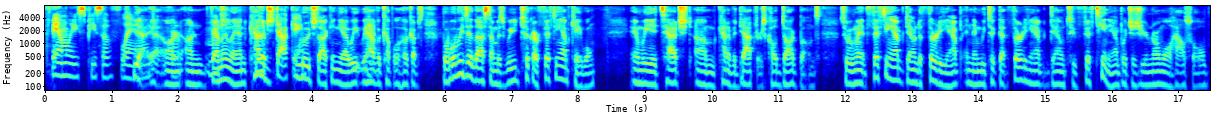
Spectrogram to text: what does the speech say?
family's piece of land. yeah, yeah, on on family land, kind mooch of docking. mooch docking. Yeah, we, we have a couple hookups. But what we did last time is we took our 50 amp cable and we attached um, kind of adapters called dog bones. So we went 50 amp down to 30 amp, and then we took that 30 amp down to 15 amp, which is your normal household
